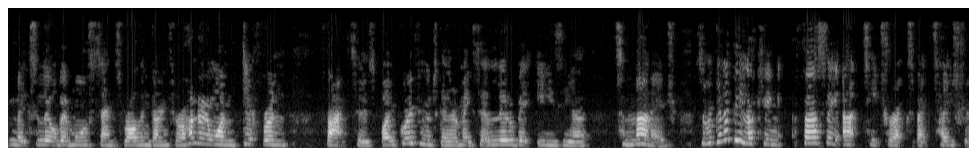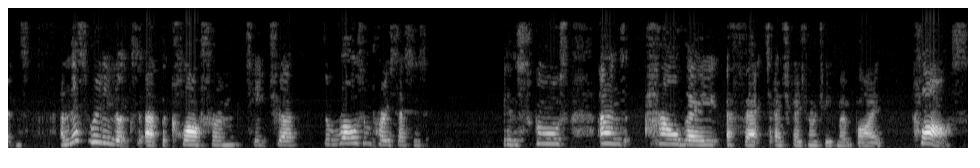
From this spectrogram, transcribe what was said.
makes a little bit more sense rather than going through 101 different factors. By grouping them together, it makes it a little bit easier to manage. So we're going to be looking firstly at teacher expectations. And this really looks at the classroom teacher, the roles and processes in the schools, and how they affect educational achievement by class.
